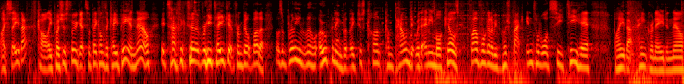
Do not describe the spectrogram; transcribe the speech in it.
I say that. Carly pushes through, gets the pick onto KP, and now it's having to retake it from Built Butter. That was a brilliant little opening, but they just can't compound it with any more kills. Flowerfall going to be pushed back in towards CT here. by that paint grenade, and now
